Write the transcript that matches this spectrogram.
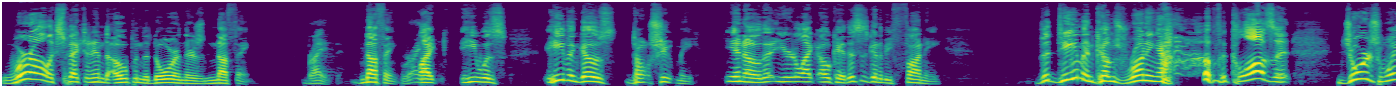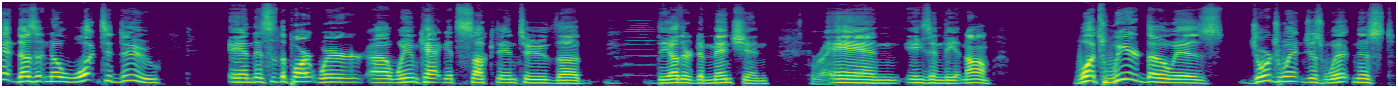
We're all expecting him to open the door, and there's nothing right nothing. Right. Like he was, he even goes, "Don't shoot me." You know that you're like, okay, this is going to be funny. The demon comes running out of the closet. George Wendt doesn't know what to do, and this is the part where uh, William Katt gets sucked into the the other dimension, right and he's in Vietnam. What's weird though is George Wendt just witnessed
